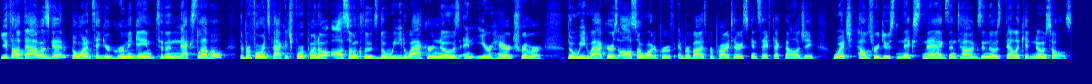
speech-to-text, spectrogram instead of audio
You thought that was good, but want to take your grooming game to the next level? The Performance Package 4.0 also includes the Weed Whacker nose and ear hair trimmer. The Weed Whacker is also waterproof and provides proprietary skin safe technology, which helps reduce nicks, snags, and tugs in those delicate nose holes.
